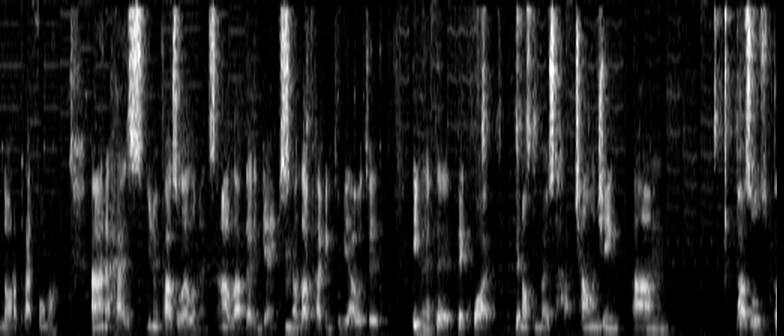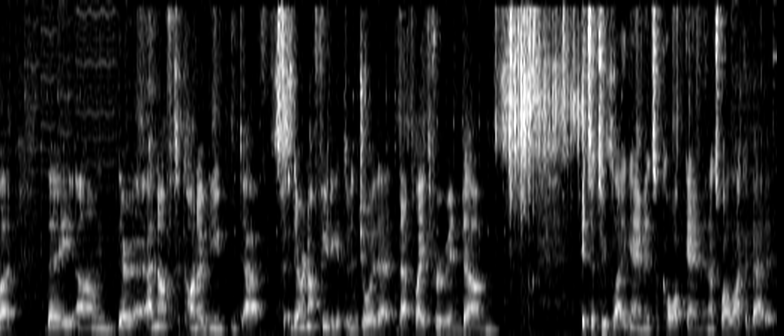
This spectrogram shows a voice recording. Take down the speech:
not a platformer, and it has you know puzzle elements, and I love that in games. Mm. I love having to be able to, even if they're they're quite they're not the most challenging um, puzzles, but they um, they're enough to kind of you uh, they're enough for you to get to enjoy that that playthrough. And um, it's a two player game. It's a co-op game and that's what I like about it.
